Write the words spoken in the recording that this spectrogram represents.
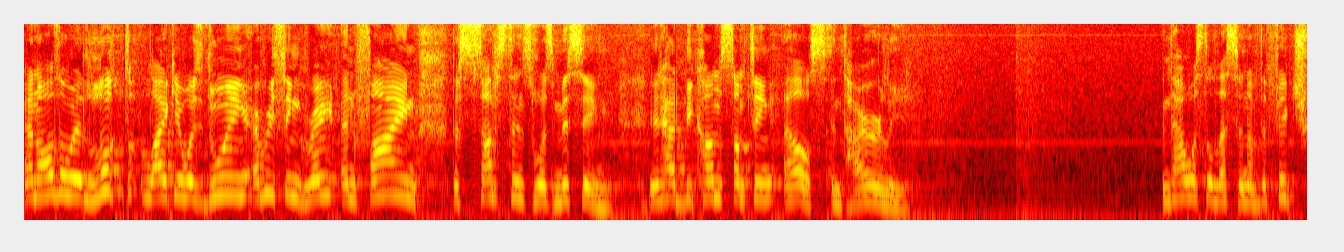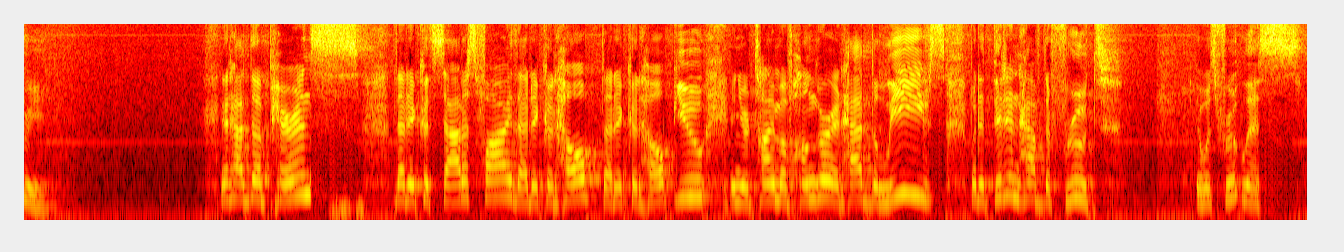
And although it looked like it was doing everything great and fine, the substance was missing. It had become something else entirely. And that was the lesson of the fig tree. It had the appearance that it could satisfy, that it could help, that it could help you in your time of hunger. It had the leaves, but it didn't have the fruit. It was fruitless.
